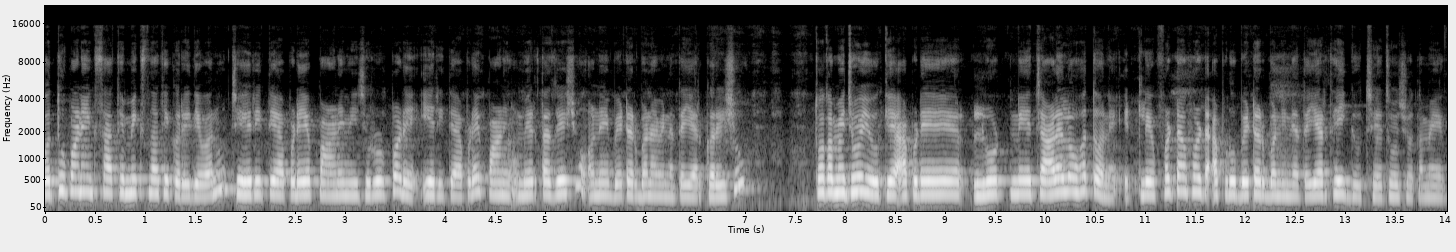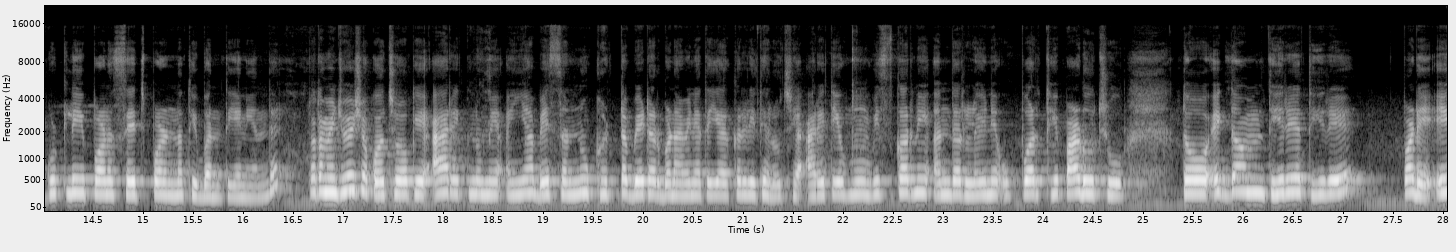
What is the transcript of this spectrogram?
બધું પણ એકસાથે મિક્સ નથી કરી દેવાનું. જે રીતે આપણે પાણીની જરૂર પડે એ રીતે આપણે પાણી ઉમેરતા જઈશું અને બેટર બનાવીને તૈયાર કરીશું. તો તમે જોયું કે આપણે લોટને ચાળેલો હતો ને એટલે ફટાફટ આપણું બેટર બનીને તૈયાર થઈ ગયું છે. જોજો તમે ગુટલી પણ, સેજ પણ નથી બનતી એની અંદર. તો તમે જોઈ શકો છો કે આ રીતનું મેં અહીંયા બેસનનું ઘટ્ટ બેટર બનાવીને તૈયાર કરી લીધેલું છે. આ રીતે હું વિસ્કરની અંદર લઈને ઉપરથી પાડું છું. તો એકદમ ધીરે ધીરે પડે એ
